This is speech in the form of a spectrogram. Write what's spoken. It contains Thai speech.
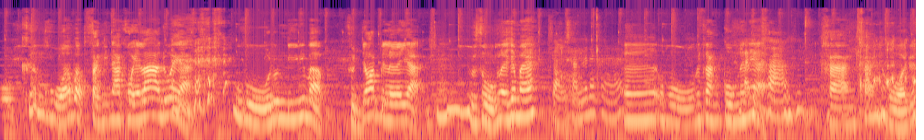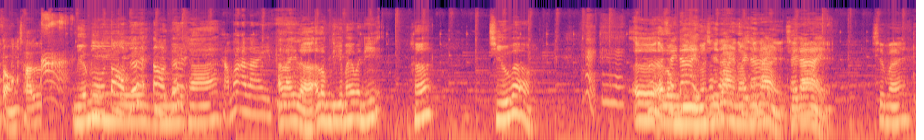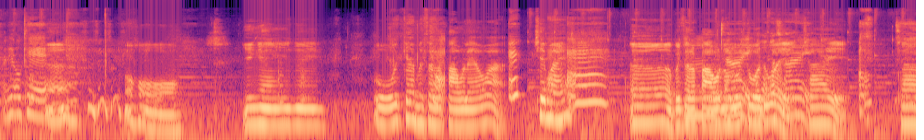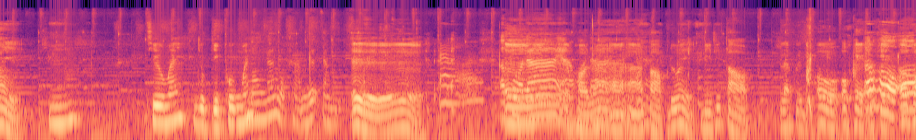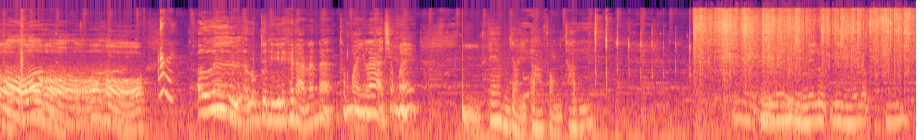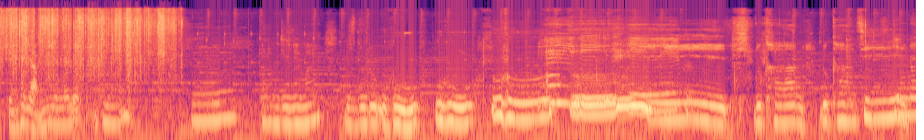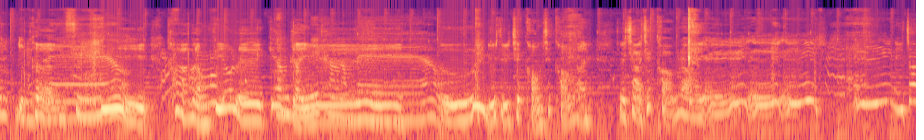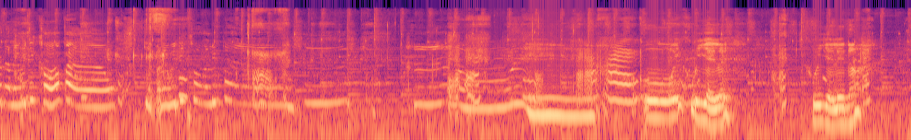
โอ้เครื่องหัวแบบสักดินาโคเอล่าด้วยอะ โอ้โหรุ่นนี้นี่แบบ สุดยอดไปเลยอะอืมอยู่สูงเลยใช่ไหมสองชั้นด้วยนะคะ เออ โอ้โห เป็นสังกุงนะเนี่ยคางคางข้างหัวด้วยสองชั้นเหมียวมีโอ้ตอบด้วยตอบด้วยงไงคะถามว่าอะไร อะไรเหรอ อารมณ์ดีไหมวันนี้ ฮะ ชิวเปล่า เออ อารมณ์ดีนะใช้ใช้ได้ได้นะใช้ใช้ได้ได้ใช้ใช้ได้ได้ ใช่ไหมวันนี้โอเคเออโอ้โห ยังไงยังไง โอ้ยแก้มเป็นซาลาเปาแล้วอะ ใช่ไหม เออ เป็นซาลาเปาอืมน้องใช่รู้ตัวด้วยเขาบอกว่าใช่ ใช่ใช่หืมชิวไหมหยุกหยิกพุงไหมมองหน้าหัวขามเยอะจัง เออเอาพอได้เออะอพอได้อ่าอ่าตอบด้วย ดีที่ตอบ และพื้นที่โอ้โอเคโอ้โอโหเคโอ้โหโอ้โอ้โหโหโอ้โหเอออารมณ์จะดีเลยขนาดนั้นน่ะทำไมล่ะใช่ไหมอีแก้มใหญ่ตาสองชั้นได้ยินไหมลูกได้ยินไหมลูกเสียงขยำได้ยินไหมลูกอืมอารมณ์ดีเลยมั้ยดูดูดูอู้หูอู้หูอู้หูดูคางดูคางสิกินนมดูคางสิคางหลำเปี้ยวเลยแก้มใหญ่เลนี่ทำแล้ยวเอ้ยดูสิเช็คของเช็คของหน่อย เช้าเช้าๆเช็คของหน่อยเอ้ยเอ้ยเอ้ยเอ้ยหนี่จ้อนอะไรไว้ที่คอเปล่า เก็บอะไรไว้ที่คอหรือเปล่าโอ้ยคุยใหญ่เลย คุยใหญ่เลยเนาะ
